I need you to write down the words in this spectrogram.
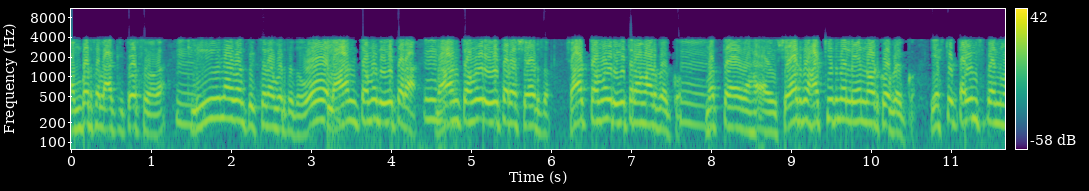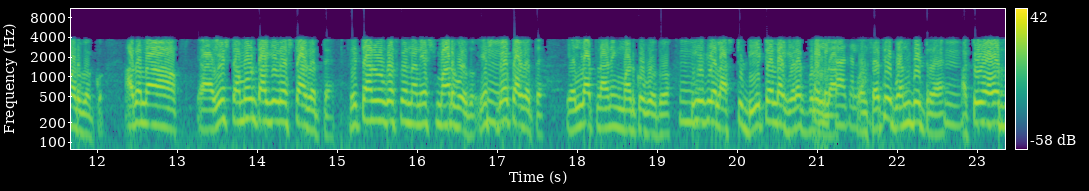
ನಂಬರ್ಸ್ ಎಲ್ಲ ಹಾಕಿ ತೋರಿಸುವಾಗ. ಕ್ಲೀನ್ ಆಗಿ ಒಂದು ಪಿಕ್ಚರ್ ಬರ್ತದೆ ಓ ಲಾಂಗ್ ಟರ್ಮ್ ಅಂದ್ರೆ ಈ ತರ. ಲಾಂಗ್ ಟರ್ಮ್ ಈ ತರ ಶೇರ್ಸ್ ಶಾರ್ಟ್ ಟರ್ಮ್ ಈ ತರ ಮಾಡ್ಬೇಕು. ಮತ್ತೆ ಶೇರ್ಸ್ ಹಾಕಿದ್ಮೇಲೆ ಏನ್ ನೋಡ್ಕೋಬೇಕು? ಎಷ್ಟು ಟೈಮ್ ಸ್ಪೆಂಡ್ ಮಾಡ್ಬೇಕು? ಅದನ್ನ ಎಷ್ಟು ಅಮೌಂಟ್ ಆಗಿದ್ರೆ ಎಷ್ಟಾಗುತ್ತೆ ರಿಟರ್ನ್ಗೋಸ್ಕರ ನಾನು ಎಷ್ಟು ಇನ್ವೆಸ್ಟ್ ಮಾಡ್ಬೋದು. ಎಷ್ಟು ಬೇಕಾಗುತ್ತೆ? ಎಲ್ಲಾ ಪ್ಲಾನಿಂಗ್ ಮಾಡ್ಕೋಬಹುದು ಟಿವಿಯಲ್ಲಿ ಅಷ್ಟು ಡೀಟೇಲ್ ಆಗಿ ಹೇಳಕ್ ಬರಲ್ಲ. ಒಂದ್ಸತಿ ಬಂದ್ಬಿಟ್ರೆ ಟೂ ಅವರ್ಸ್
